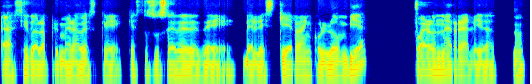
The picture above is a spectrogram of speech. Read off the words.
ha sido la primera vez que, que esto sucede de, de, la izquierda en Colombia, fuera una realidad, ¿no?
